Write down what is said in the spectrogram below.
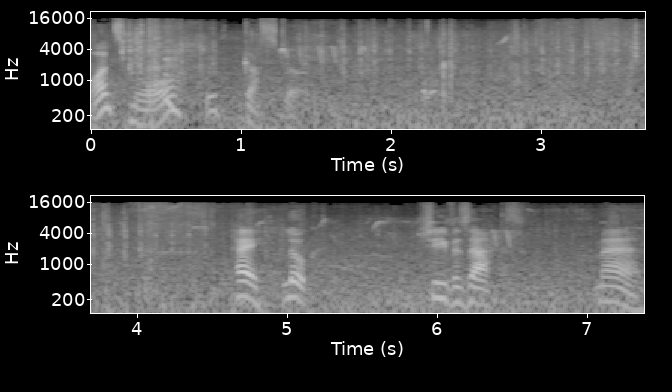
Once more, with gusto. Hey, look. Shiva's axe. Man.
